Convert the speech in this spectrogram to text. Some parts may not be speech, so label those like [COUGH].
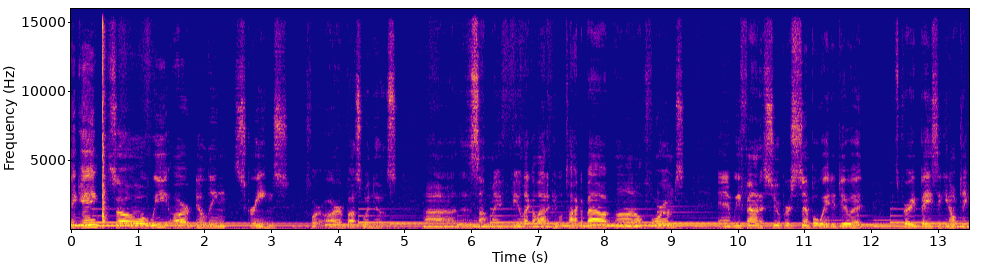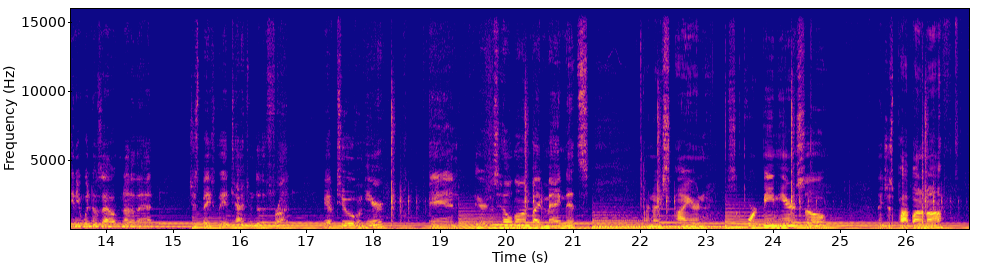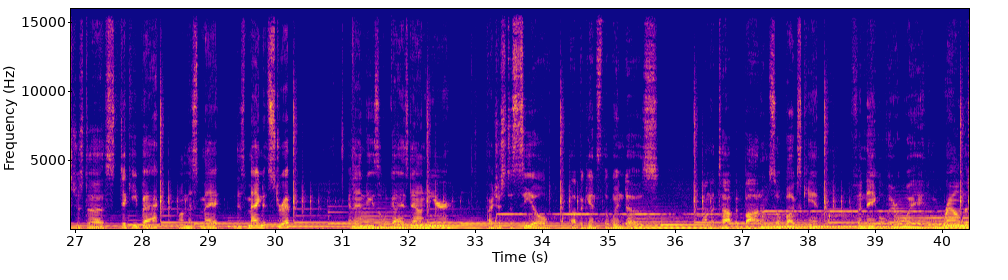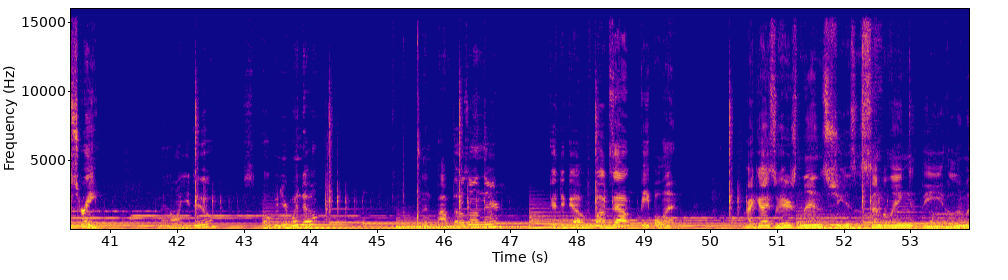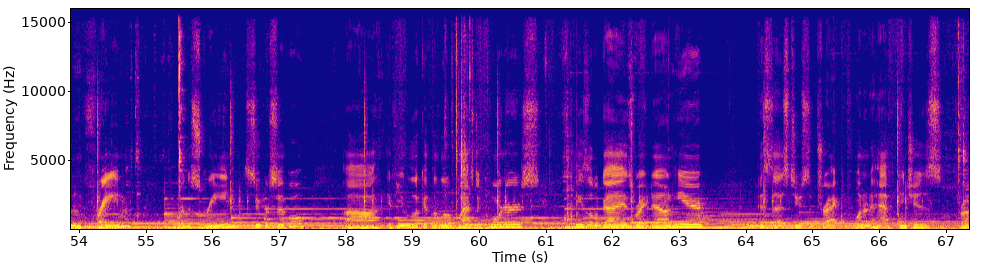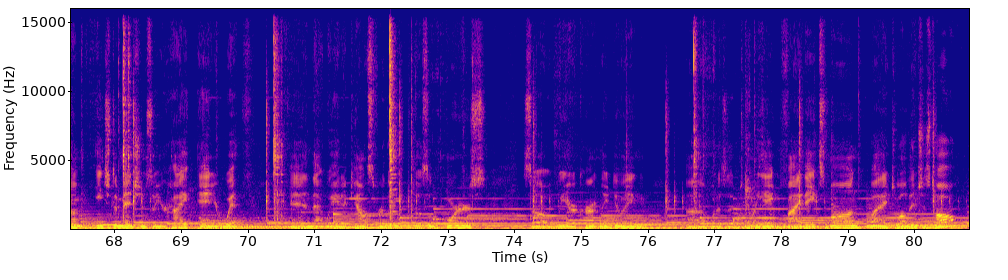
Hey gang, so we are building screens for our bus windows. Uh, this is something I feel like a lot of people talk about on all the forums, and we found a super simple way to do it. It's very basic, you don't take any windows out, none of that. Just basically attach them to the front. We have two of them here, and they're just held on by magnets. Our nice iron support beam here, so they just pop on and off. Just a sticky back on this mag this magnet strip, and then these little guys down here are just to seal up against the windows on the top and bottom, so bugs can't finagle their way around the screen. And then all you do is open your window, and then pop those on there. Good to go. Bugs out, people in. Alright guys, so here's Linz. She is assembling the aluminum frame for the screen. Super simple. Uh, if you look at the little plastic corners, these little guys right down here, it says to subtract one and a half inches from each dimension, so your height and your width. And that way it accounts for the, those little corners. So we are currently doing, uh, what is it, 28 and 5 eighths long by 12 inches tall.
